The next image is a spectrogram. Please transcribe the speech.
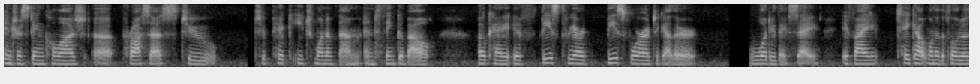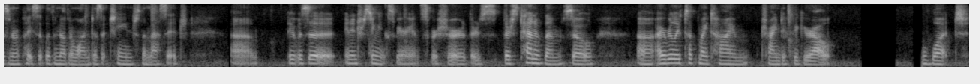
interesting collage uh, process to to pick each one of them and think about okay if these three are these four are together what do they say if i take out one of the photos and replace it with another one does it change the message um, it was a an interesting experience for sure there's there's 10 of them so uh, i really took my time trying to figure out what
